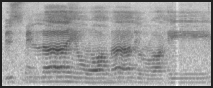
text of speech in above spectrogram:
بسم الله الرحمن الرحيم.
